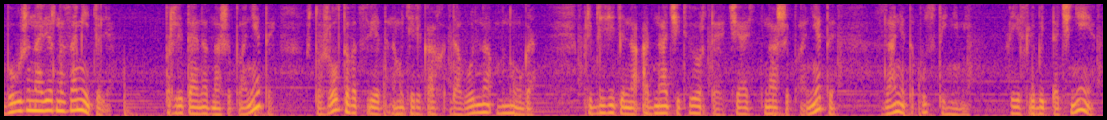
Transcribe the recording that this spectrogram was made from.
Вы уже, наверное, заметили, пролетая над нашей планетой, что желтого цвета на материках довольно много. Приблизительно 1 четвертая часть нашей планеты занята пустынями. А если быть точнее –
